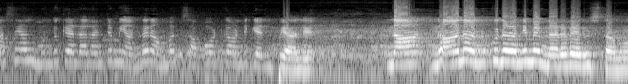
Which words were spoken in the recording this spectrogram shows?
ఆశయాలు ముందుకు వెళ్ళాలంటే మీ అందరి అమ్మకి సపోర్ట్గా ఉండి గెలిపించాలి నా నాన్న అనుకున్నవన్నీ మేము నెరవేరుస్తాము.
